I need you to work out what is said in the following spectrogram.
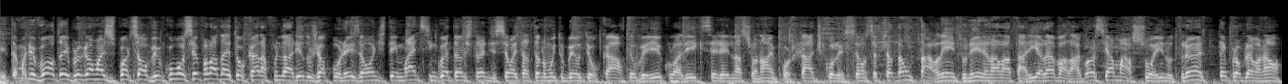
E estamos de volta aí, programa Mais Esportes ao vivo. Com você falar da Etocar, a funilaria do japonês, onde tem mais de 50 anos de tradição e tratando muito bem o teu carro, teu veículo ali, que seja ele nacional, importado, de coleção. Você precisa dar um talento nele na lataria, leva lá. Agora você amassou aí no trânsito, não tem problema não.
